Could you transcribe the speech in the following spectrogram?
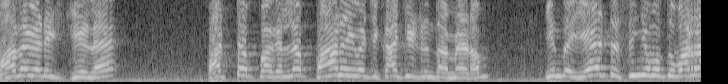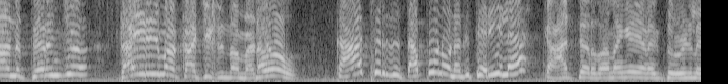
மதகடி கீழே பட்ட பகல்ல பானை வச்சு காய்ச்சிட்டு இருந்தா மேடம். இந்த ஏட்டு சிங்கமுத்து வர்றான்னு தெரிஞ்சு தைரியமா காய்ச்சிட்டு இருந்தா மேடம். காய்ச்சறது தப்புன்னு உனக்கு தெரியல? காய்ச்சல் தானங்க எனக்கு தொழில்.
